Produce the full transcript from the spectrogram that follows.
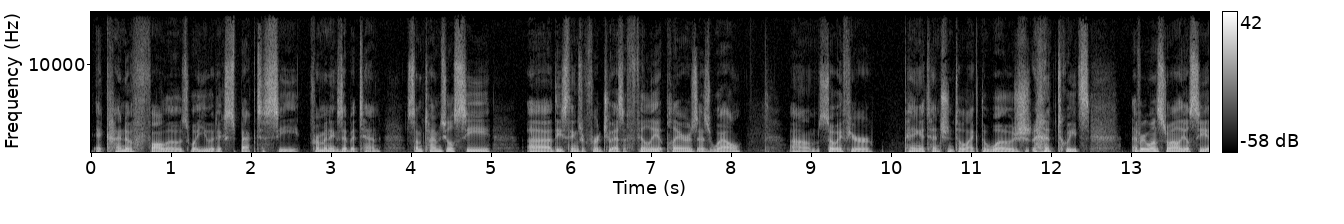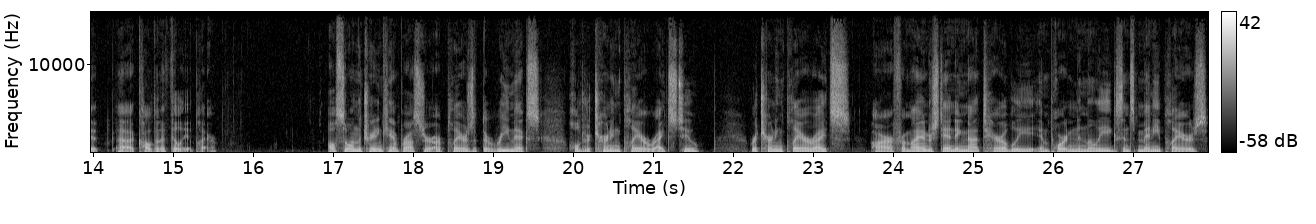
it kind of follows what you would expect to see from an Exhibit 10. Sometimes you'll see uh, these things referred to as affiliate players as well. Um, so if you're paying attention to like the Woj tweets, every once in a while you'll see it uh, called an affiliate player. Also on the training camp roster are players that the remix hold returning player rights to. Returning player rights are, from my understanding, not terribly important in the league since many players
